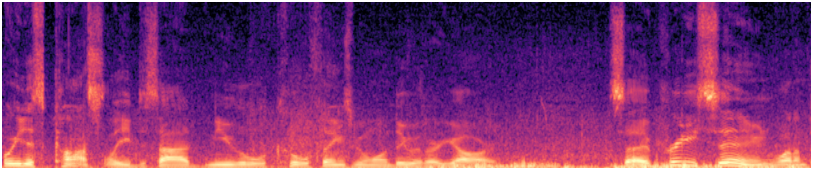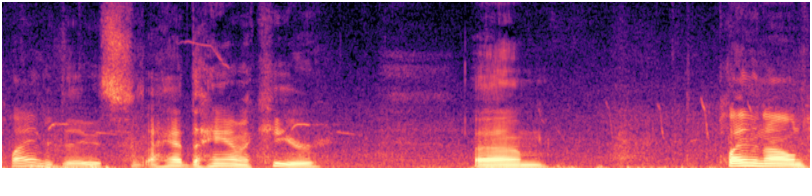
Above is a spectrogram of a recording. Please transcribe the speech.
We just constantly decide new little cool things we want to do with our yard. So pretty soon, what I'm planning to do is, I have the hammock here. Um, planning on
